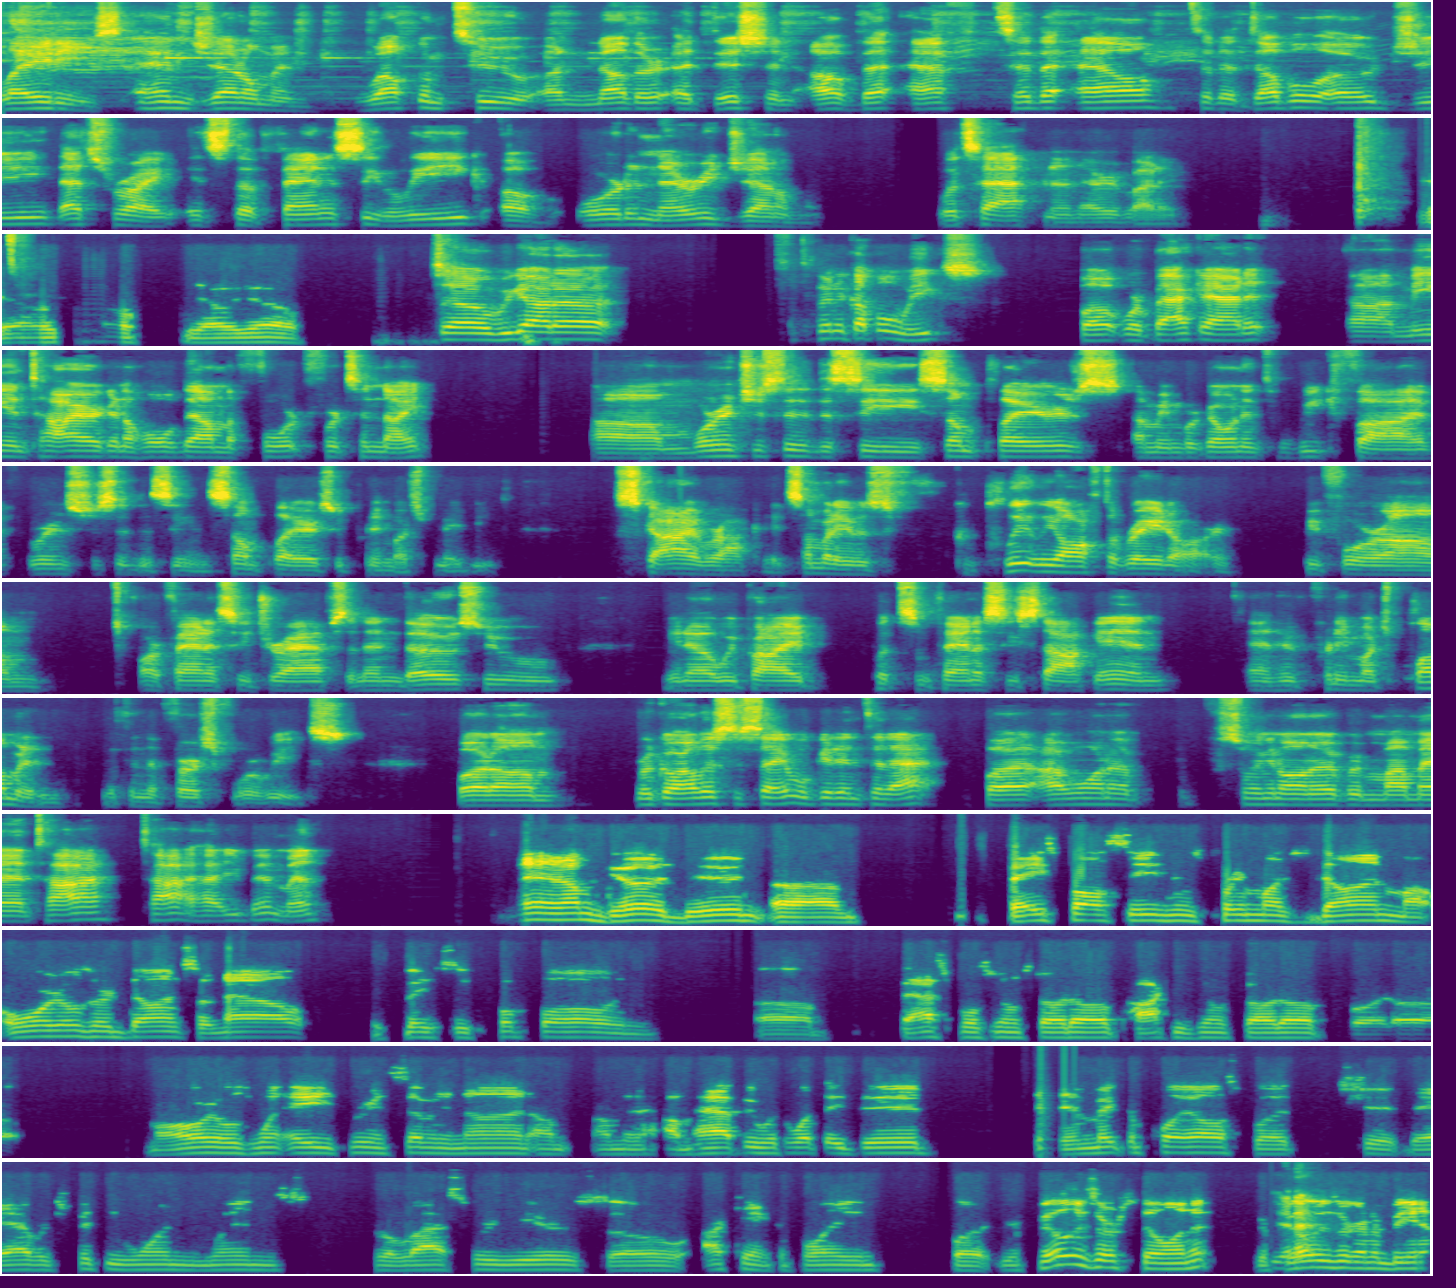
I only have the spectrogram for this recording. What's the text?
Ladies and gentlemen, welcome to another edition of the F to the L to the double OG. That's right, it's the Fantasy League of Ordinary Gentlemen. What's happening, everybody? Yo, yo, yo, yo. So we got a. It's been a couple weeks, but we're back at it. Uh, me and Ty are going to hold down the fort for tonight. Um, we're interested to see some players. I mean, we're going into week five. We're interested in seeing some players who pretty much maybe skyrocketed. Somebody was completely off the radar before um, our fantasy drafts, and then those who, you know, we probably put some fantasy stock in and who pretty much plummeted within the first four weeks. But um, regardless to say, we'll get into that. But I want to swing it on over to my man Ty. Ty, how you been, man? Man, I'm good, dude. Um, baseball season's pretty much done. My Orioles are done, so now it's basically football and uh, basketball's gonna start up, hockey's gonna start up. But uh, my Orioles went 83 and 79. I'm I'm I'm happy with what they did. They didn't make the playoffs, but shit, they averaged 51 wins for the last three years, so I can't complain. But your Phillies are still in it. Your Yeah. Phillies are gonna be in.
